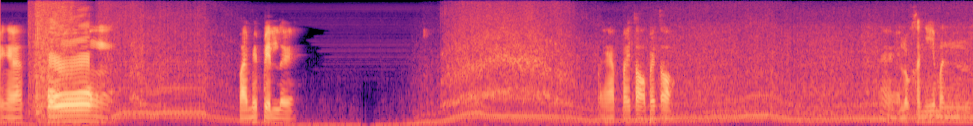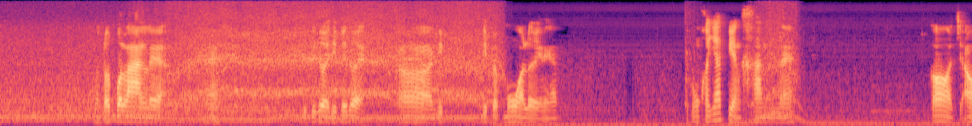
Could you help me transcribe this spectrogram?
ป็นไงโป้งไปไม่เป็นเลยไปครับไปต่อไปต่อรถคันนี้มันเหมือนรถโบราณเลยอะนะดิฟไปด้วยดิฟไปด้วยอ่าดิฟดิฟแบบมั่วเลยนะครับแต่ผมขออนุญาตเปลี่ยนคันนะ ก็จะเอา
